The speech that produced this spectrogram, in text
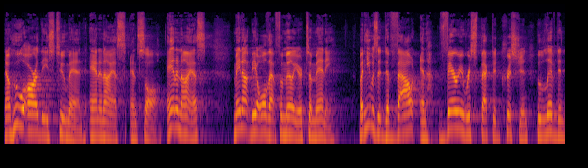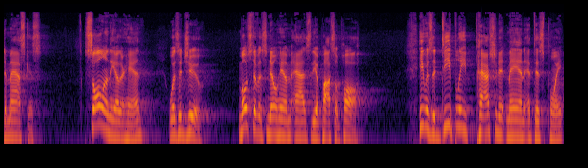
Now, who are these two men, Ananias and Saul? Ananias may not be all that familiar to many, but he was a devout and very respected Christian who lived in Damascus. Saul, on the other hand, was a Jew most of us know him as the Apostle Paul. He was a deeply passionate man at this point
